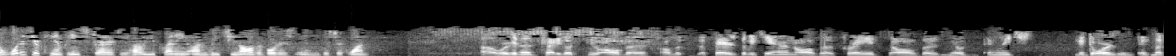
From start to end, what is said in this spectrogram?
So what is your campaign strategy? How are you planning on reaching all the voters in District 1? Uh, we're gonna try to go to all the all the, the fairs that we can, all the parades, all the you know, and reach the doors as, as much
